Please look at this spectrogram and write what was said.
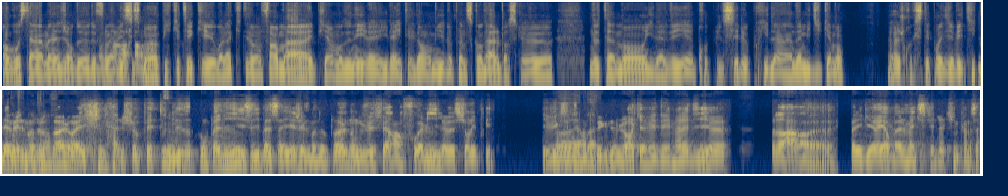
en gros, c'était un manager de, de fonds d'investissement, puis qui était, qui, voilà, qui était dans le pharma, et puis à un moment donné, il a, il a été dans, au milieu de plein de scandales parce que, notamment, il avait propulsé le prix d'un médicament je crois que c'était pour les diabétiques. Il avait le monopole, ouais. Il a chopé toutes les mm. autres compagnies. Il s'est dit, bah ça y est, j'ai le monopole, donc je vais faire un fois 1000 sur les prix. Et vu que c'était un truc de gens qui avaient des maladies rares, qu'il fallait guérir, bah, le mec il se fait de la thune comme ça.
